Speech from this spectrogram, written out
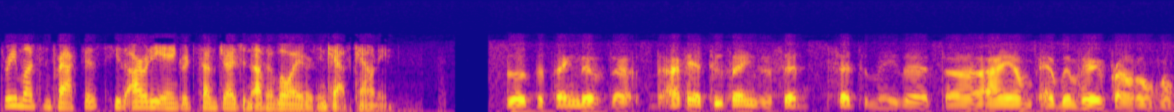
three months in practice, he's already angered some judge and other lawyers in Cass County the the thing that uh, I've had two things that said said to me that uh, I am have been very proud over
